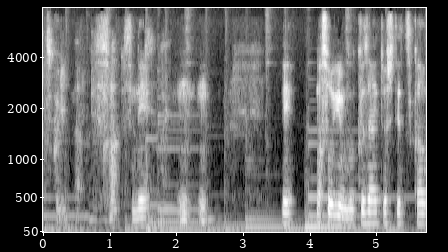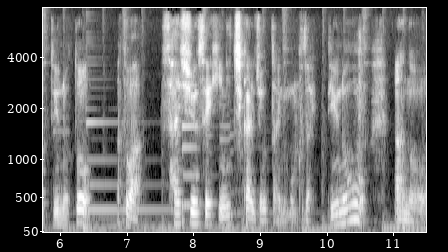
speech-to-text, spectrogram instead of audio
の作りになるかそうなですね。うん。うん。で、まあ、そういう無垢材として使うっていうのと、あとは最終製品に近い状態の木材っていうのをあの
